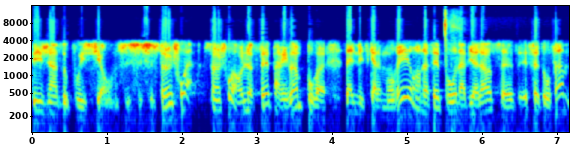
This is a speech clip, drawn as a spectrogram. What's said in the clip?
des gens de l'opposition. C'est un choix. C'est un choix. On l'a fait, par exemple, pour euh, l'aide médicale à mourir. On l'a fait pour la violence euh, faite aux femmes.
